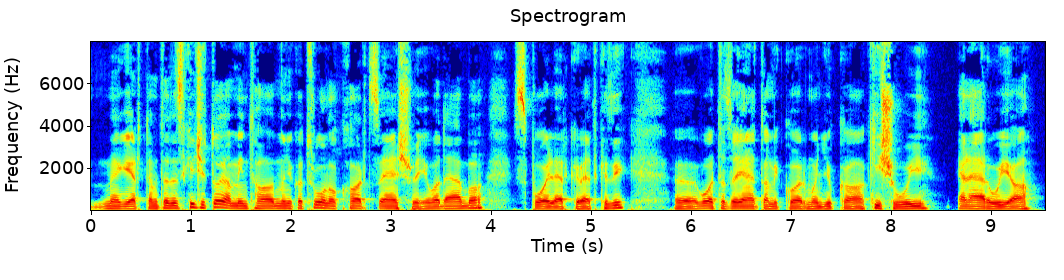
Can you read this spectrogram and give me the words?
megértem. Tehát ez kicsit olyan, mintha mondjuk a Trónok harca első évadába, spoiler következik, volt az a jelent, amikor mondjuk a kisúj elárulja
